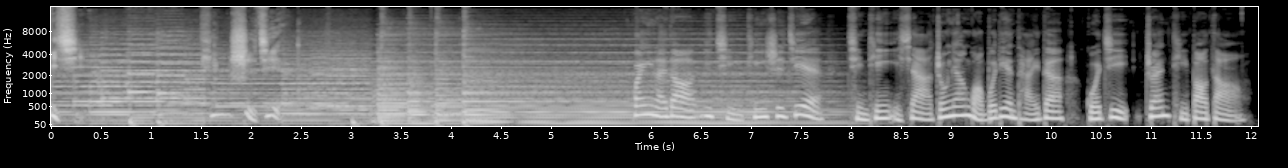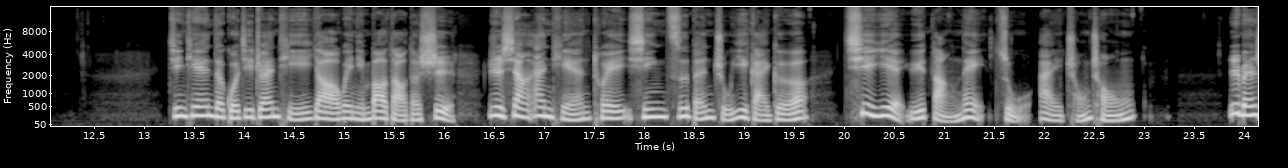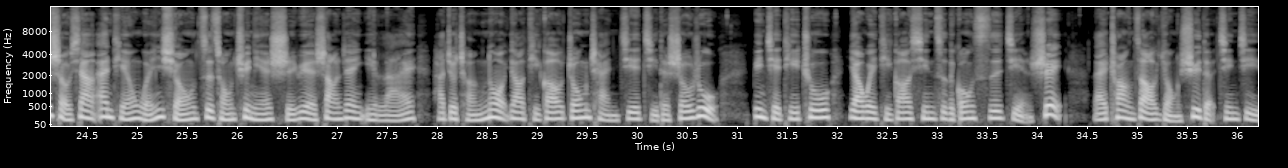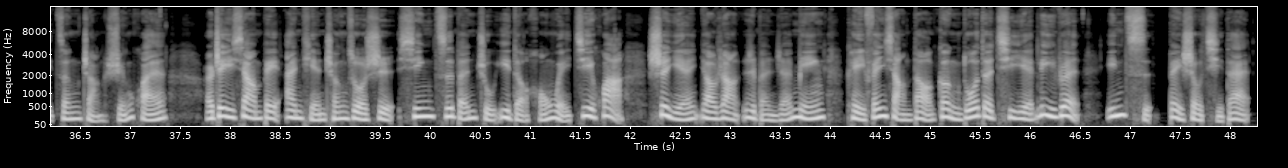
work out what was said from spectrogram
一起听世界，欢迎来到一起听世界，请听一下中央广播电台的国际专题报道。今天的国际专题要为您报道的是：日向岸田推新资本主义改革，企业与党内阻碍重重。日本首相岸田文雄自从去年十月上任以来，他就承诺要提高中产阶级的收入，并且提出要为提高薪资的公司减税，来创造永续的经济增长循环。而这一项被岸田称作是新资本主义的宏伟计划，誓言要让日本人民可以分享到更多的企业利润，因此备受期待。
